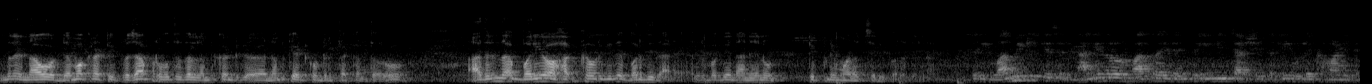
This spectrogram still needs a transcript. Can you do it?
ಅಂದರೆ ನಾವು ಡೆಮೊಕ್ರಾಟಿಕ್ ಪ್ರಜಾಪ್ರಭುತ್ವದಲ್ಲಿ ನಂಬ್ಕೊಂಡು, ನಂಬಿಕೆ ಇಟ್ಕೊಂಡಿರ್ತಕ್ಕಂಥವ್ರು ಅದರಿಂದ ಬರೆಯೋ ಹಕ್ಕು ಅವ್ರಿಗಿದೆ ಬರೆದಿದ್ದಾರೆ. ಅದ್ರ ಬಗ್ಗೆ ನಾನೇನು ಟಿಪ್ಪಣಿ ಮಾಡೋದು ಸರಿ ಬರೋದಿಲ್ಲ. ಸರಿ ವಾಲ್ಮೀಕಿ ಕೇಸಲ್ಲಿ ನಾಗೇಂದ್ರ ಅವ್ರ ಪಾತ್ರ ಇದೆ ಅಂತ ಇಡಿ ಚಾರ್ಜ್ ಶೀಟ್ ಅಲ್ಲಿ ಉಲ್ಲೇಖ ಮಾಡಿದೆ.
